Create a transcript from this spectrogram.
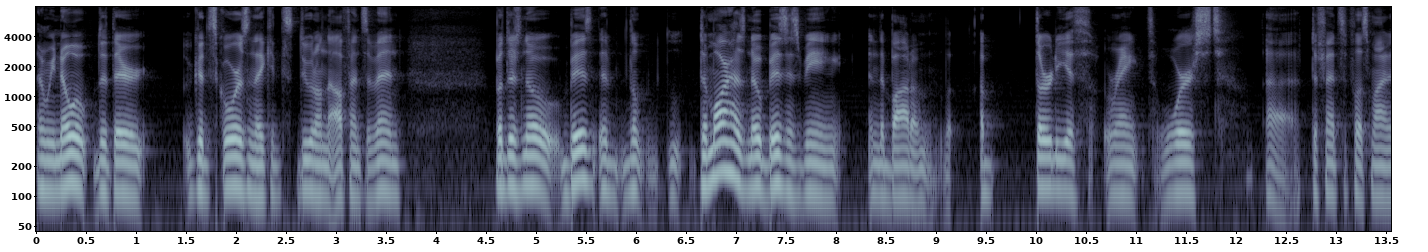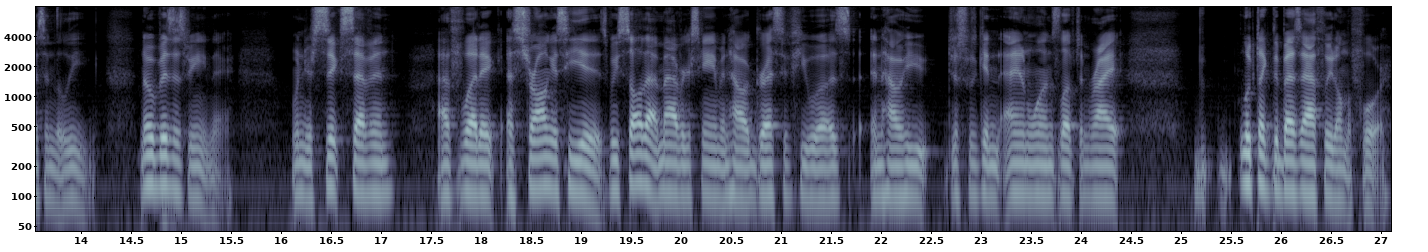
and we know that they're good scorers and they can do it on the offensive end but there's no business. Demar has no business being in the bottom, a thirtieth ranked worst uh, defensive plus minus in the league. No business being there. When you're six seven, athletic, as strong as he is, we saw that Mavericks game and how aggressive he was, and how he just was getting and ones left and right. Looked like the best athlete on the floor.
